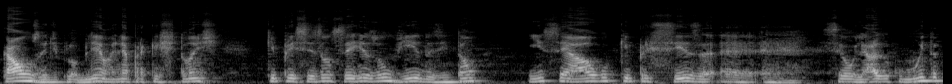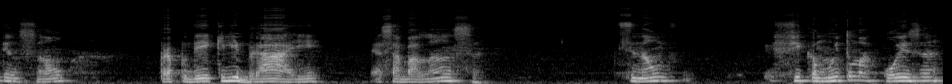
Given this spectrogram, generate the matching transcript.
causa de problemas, né, para questões que precisam ser resolvidas. Então, isso é algo que precisa é, é, ser olhado com muita atenção para poder equilibrar aí essa balança, senão fica muito uma coisa,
